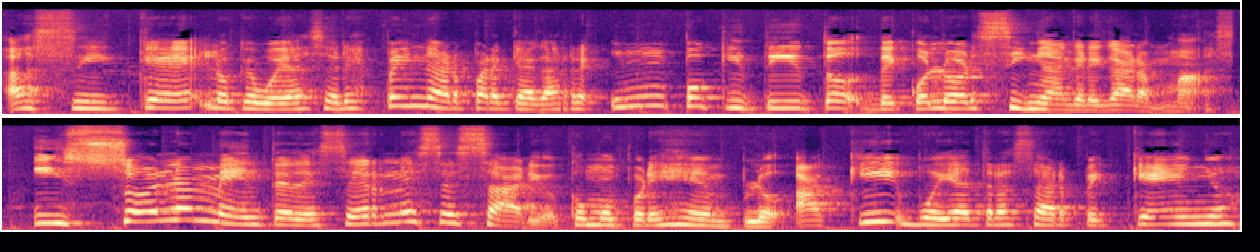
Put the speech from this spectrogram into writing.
Así que lo que voy a hacer es peinar para que agarre un poquitito de color sin agregar más. Y solamente de ser necesario, como por ejemplo aquí voy a trazar pequeños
